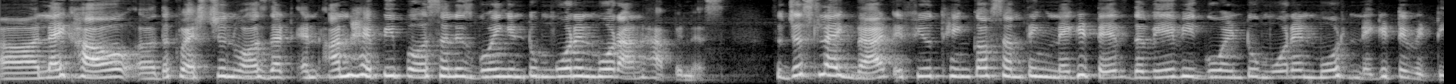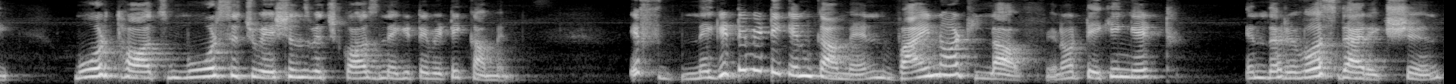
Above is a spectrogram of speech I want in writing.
Uh, like how uh, the question was that an unhappy person is going into more and more unhappiness. So, just like that, if you think of something negative, the way we go into more and more negativity, more thoughts, more situations which cause negativity come in if negativity can come in, why not love? You know, taking it in the reverse direction,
